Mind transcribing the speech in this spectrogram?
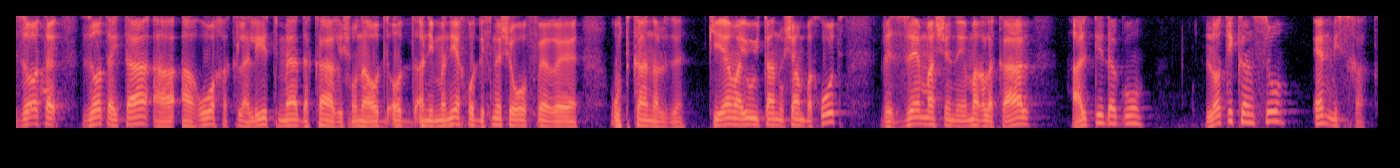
זאת, זאת הייתה הרוח הכללית מהדקה הראשונה, עוד, עוד, אני מניח עוד לפני שעופר אה, עודכן על זה, כי הם היו איתנו שם בחוץ, וזה מה שנאמר לקהל, אל תדאגו, לא תיכנסו, אין משחק.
